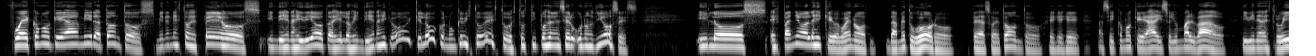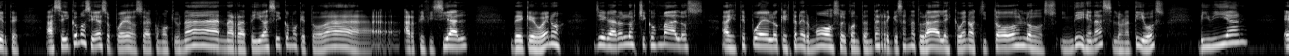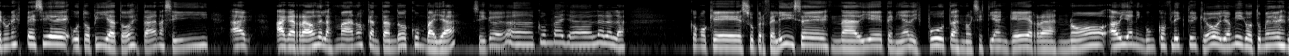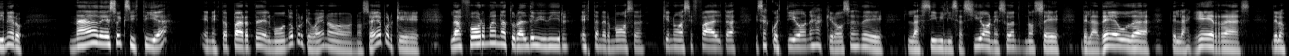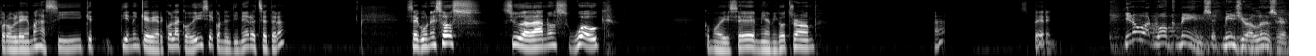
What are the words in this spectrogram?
fue como que, ah, mira, tontos, miren estos espejos, indígenas idiotas, y los indígenas y que, ¡ay, qué loco! Nunca he visto esto, estos tipos deben ser unos dioses. Y los españoles, y que bueno, dame tu oro, pedazo de tonto, jejeje. Así como que, ay, soy un malvado y vine a destruirte. Así como si eso, pues, o sea, como que una narrativa así como que toda artificial de que, bueno, llegaron los chicos malos a este pueblo que es tan hermoso y con tantas riquezas naturales, que bueno, aquí todos los indígenas, los nativos, vivían en una especie de utopía, todos estaban así agarrados de las manos cantando Kumbaya, ¿sí? Ah, Kumbaya, la, la, la. Como que súper felices, nadie tenía disputas, no existían guerras, no había ningún conflicto y que, oye amigo, tú me debes dinero. Nada de eso existía en esta parte del mundo porque, bueno, no sé, porque la forma natural de vivir es tan hermosa que no hace falta esas cuestiones asquerosas de la civilización, eso, no sé, de la deuda, de las guerras, de los problemas así que tienen que ver con la codicia, con el dinero, etc. Según esos ciudadanos woke, como dice mi amigo Trump, ah, esperen. You know what woke means? It means you're a loser.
